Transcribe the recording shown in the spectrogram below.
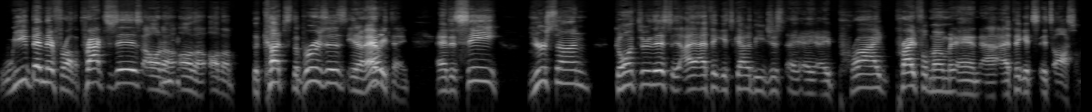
We've been there for all the practices, all the all the all the the cuts, the bruises, you know, everything. And to see your son going through this, I, I think it's got to be just a, a, a, pride, prideful moment, and uh, I think it's it's awesome.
